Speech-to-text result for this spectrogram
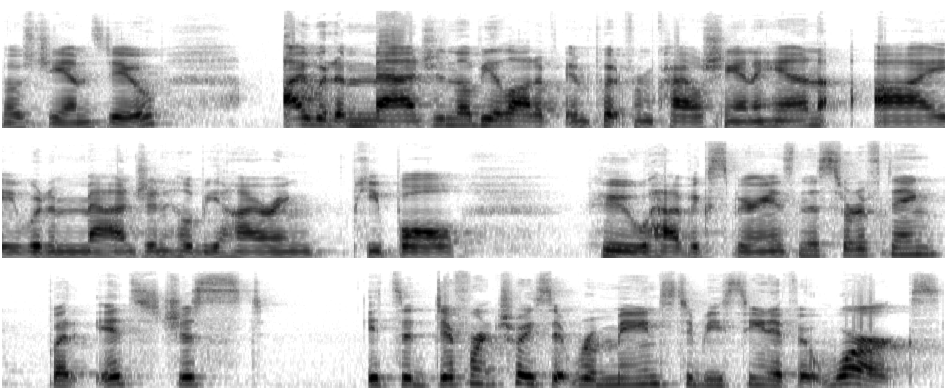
most GMs do. I would imagine there'll be a lot of input from Kyle Shanahan. I would imagine he'll be hiring people who have experience in this sort of thing. But it's just it's a different choice. It remains to be seen if it works.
